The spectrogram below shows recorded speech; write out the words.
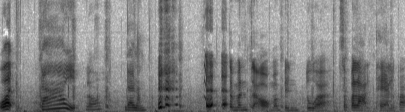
โอ๊ย ได้ เหรอ ได้มั้ง แต่มันจะออกมาเป็นตัวสตว์ประหลาดแทนหรือเปล่า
